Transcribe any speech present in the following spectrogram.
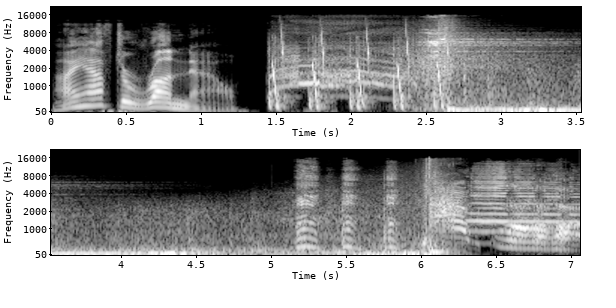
I have to run now.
